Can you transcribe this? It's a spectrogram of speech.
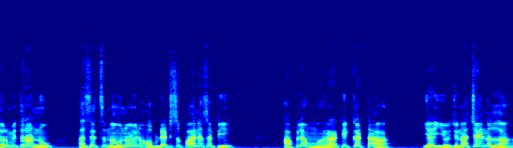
तर मित्रांनो असेच नवनवीन अपडेट्स पाहण्यासाठी आपल्या मराठी कट्टा या योजना चॅनलला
